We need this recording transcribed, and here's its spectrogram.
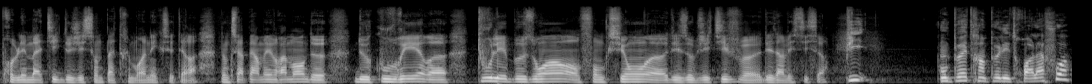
problématiques de gestion de patrimoine, etc. Donc ça permet vraiment de, de couvrir tous les besoins en fonction des objectifs des investisseurs. Puis on peut être un peu les trois à la fois.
